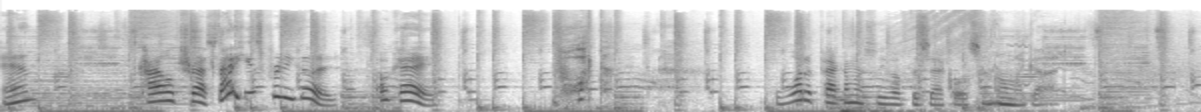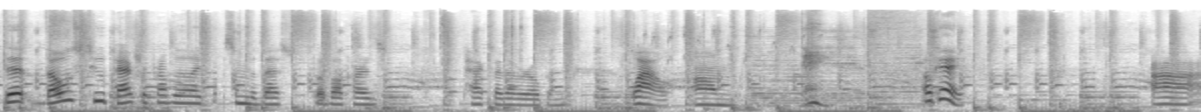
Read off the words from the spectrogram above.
and Kyle Trask. That he's pretty good. Okay. What the? What a pack. I'm gonna sleeve up this Zach Wilson. Oh my god. That those two packs were probably like some of the best football cards packs I've ever opened. Wow. Um. Dang. Okay. Uh,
